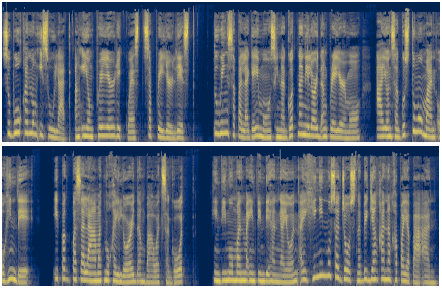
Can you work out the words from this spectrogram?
subukan mong isulat ang iyong prayer request sa prayer list. Tuwing sa palagay mo sinagot na ni Lord ang prayer mo, ayon sa gusto mo man o hindi, ipagpasalamat mo kay Lord ang bawat sagot. Hindi mo man maintindihan ngayon ay hingin mo sa Diyos na bigyan ka ng kapayapaan.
